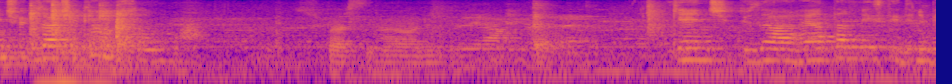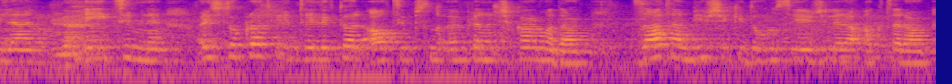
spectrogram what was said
Genç ve güzel çekiyor musun? Süpersin herhalde. Genç, güzel, hayattan ne istediğini bilen, eğitimli, aristokrat ve entelektüel altyapısını ön plana çıkarmadan zaten bir şekilde onu seyircilere aktaran,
